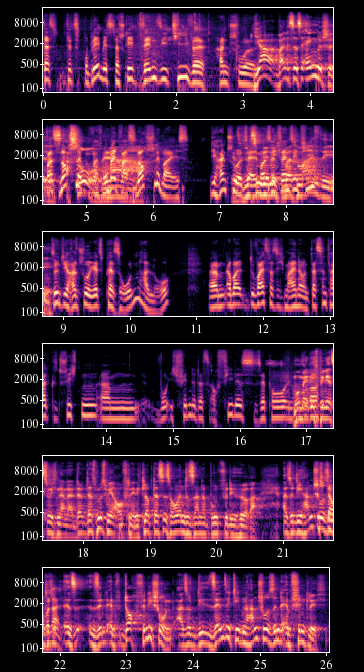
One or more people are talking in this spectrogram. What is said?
das, das Problem ist, da steht sensitive Handschuhe. Ja, weil es das Englische ist. Was noch Ach so, schlimmer, was, Moment, ja. was noch schlimmer ist. Die Handschuhe Jetzt selber sind nicht, sensitiv. Sind die Handschuhe jetzt Personen? Hallo? Ähm, aber du weißt, was ich meine. Und das sind halt Geschichten, ähm, wo ich finde, dass auch vieles Seppo Moment, ich bin jetzt durcheinander. Da- Das müssen wir aufklären. Ich glaube, das ist auch ein interessanter Punkt für die Hörer. Also die Handschuhe sind, äh, sind empf- doch finde ich schon. Also die sensitiven Handschuhe sind empfindlich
